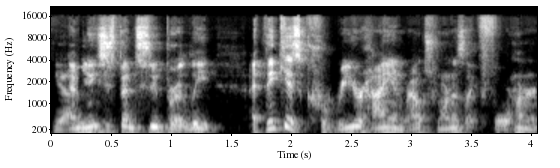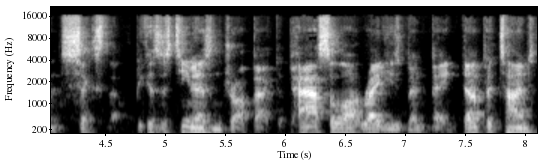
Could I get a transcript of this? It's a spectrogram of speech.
Yeah. I mean, he's just been super elite. I think his career high in routes run is like 406 though, because his team hasn't dropped back to pass a lot, right? He's been banged up at times.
